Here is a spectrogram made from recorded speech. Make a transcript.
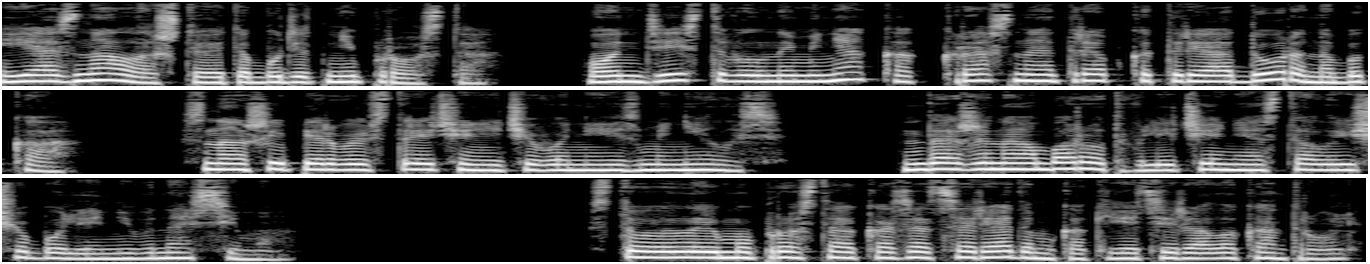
Я знала, что это будет непросто. Он действовал на меня, как красная тряпка Тореадора на быка. С нашей первой встречи ничего не изменилось. Даже наоборот, влечение стало еще более невыносимым. Стоило ему просто оказаться рядом, как я теряла контроль.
